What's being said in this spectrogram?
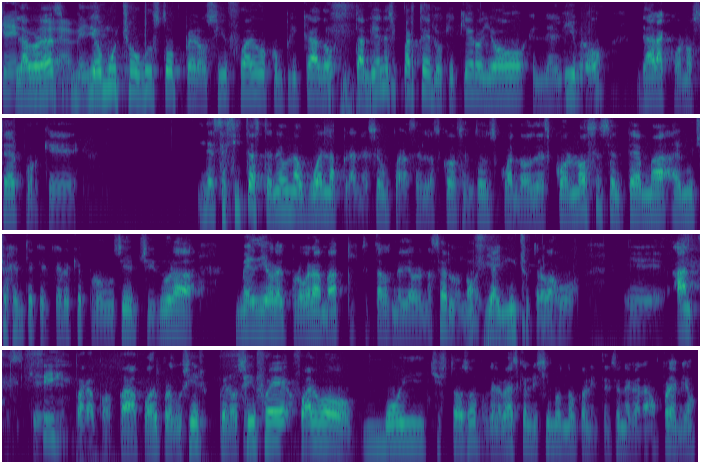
la verdad es, me dio mucho gusto, pero sí fue algo complicado. También es parte de lo que quiero yo en el libro dar a conocer porque necesitas tener una buena planeación para hacer las cosas. Entonces, cuando desconoces el tema, hay mucha gente que cree que producir, si dura media hora el programa, pues te tardas media hora en hacerlo, ¿no? Y hay mucho trabajo eh, antes que para, para, poder producir. Pero sí fue, fue algo muy chistoso, porque la verdad es que lo hicimos no con la intención de ganar un premio,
